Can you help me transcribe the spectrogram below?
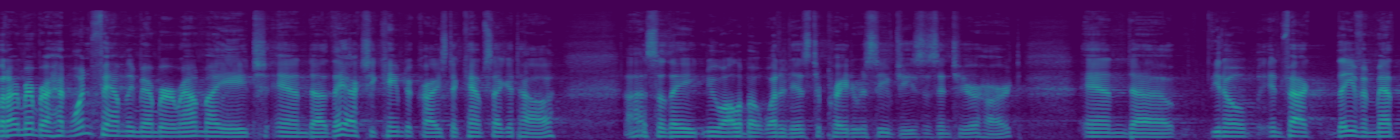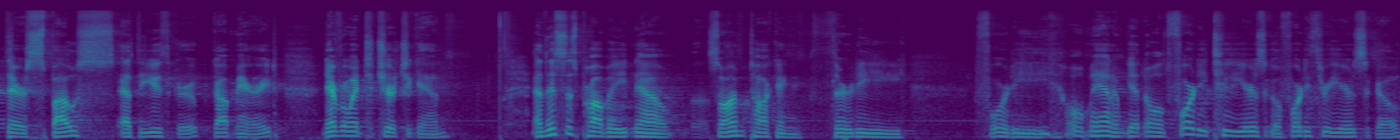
But I remember I had one family member around my age, and uh, they actually came to Christ at Camp Sagitawa. Uh, so they knew all about what it is to pray to receive Jesus into your heart. And, uh, you know, in fact, they even met their spouse at the youth group, got married, never went to church again. And this is probably now, so I'm talking 30, 40, oh man, I'm getting old, 42 years ago, 43 years ago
